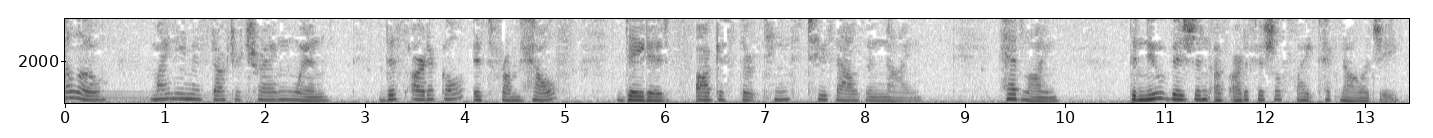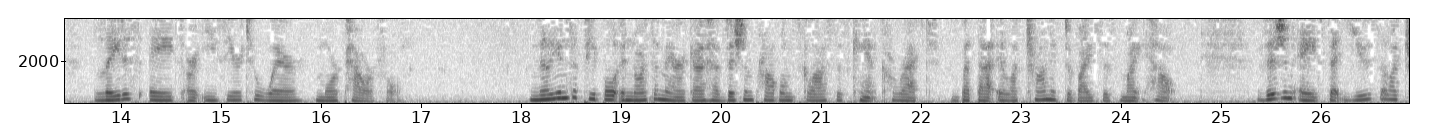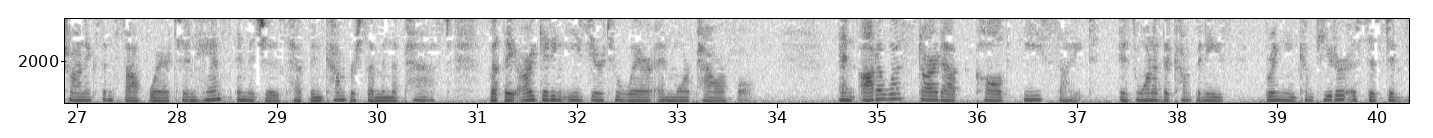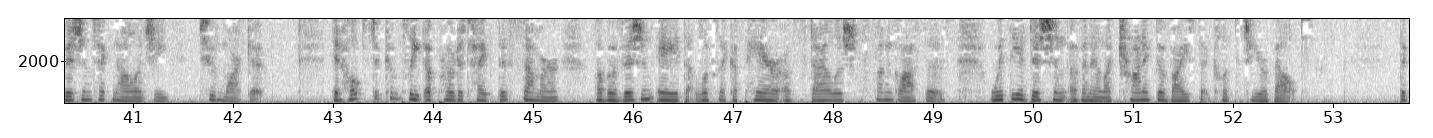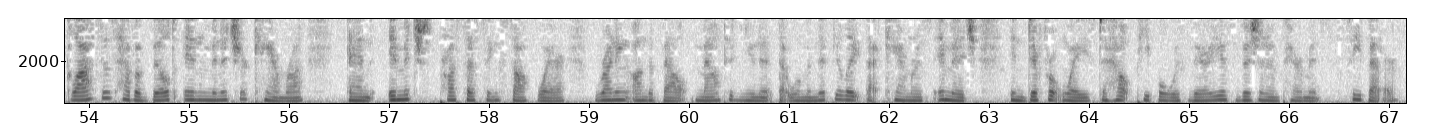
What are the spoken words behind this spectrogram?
Hello, my name is Dr. Trang Nguyen. This article is from Health, dated August 13, 2009. Headline The New Vision of Artificial Sight Technology. Latest aids are easier to wear, more powerful. Millions of people in North America have vision problems glasses can't correct, but that electronic devices might help. Vision aids that use electronics and software to enhance images have been cumbersome in the past, but they are getting easier to wear and more powerful. An Ottawa startup called eSight is one of the companies bringing computer assisted vision technology to market. It hopes to complete a prototype this summer of a vision aid that looks like a pair of stylish sunglasses with the addition of an electronic device that clips to your belt. The glasses have a built-in miniature camera and image processing software running on the belt mounted unit that will manipulate that camera's image in different ways to help people with various vision impairments see better.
